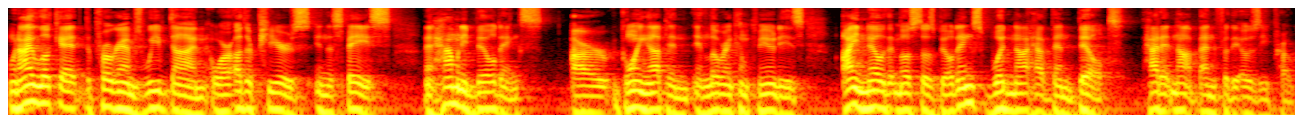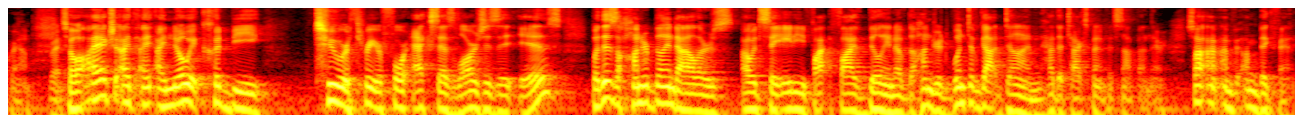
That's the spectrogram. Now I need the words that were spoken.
when I look at the programs we've done or other peers in the space and how many buildings are going up in, in lower income communities, I know that most of those buildings would not have been built had it not been for the OZ program. Right. So I actually I, I know it could be two or three or four x as large as it is, but this is hundred billion dollars. I would say eighty-five billion of the hundred wouldn't have got done had the tax benefits not been there. So I, I'm, I'm a big fan.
